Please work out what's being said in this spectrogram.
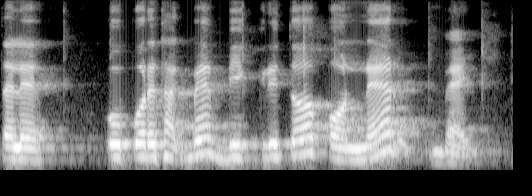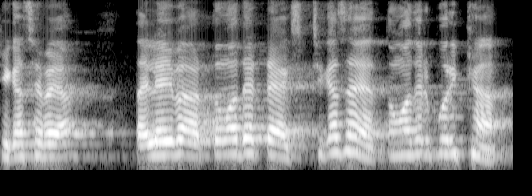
তাহলে উপরে থাকবে বিকৃত পণ্যের ব্যয়। ঠিক আছে ভাইয়া? তাইলে এবার তোমাদের ট্যাক্স ঠিক আছে? তোমাদের পরীক্ষা,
